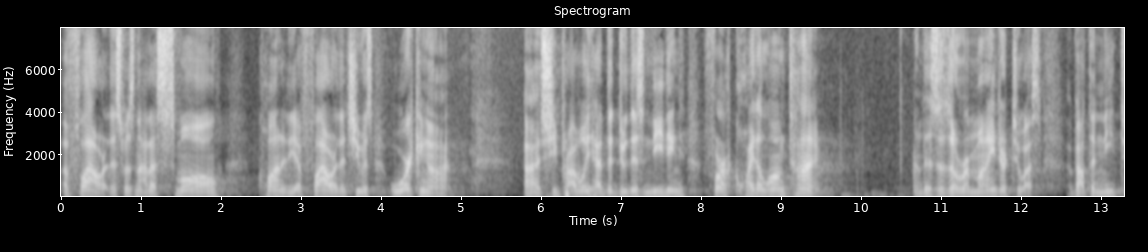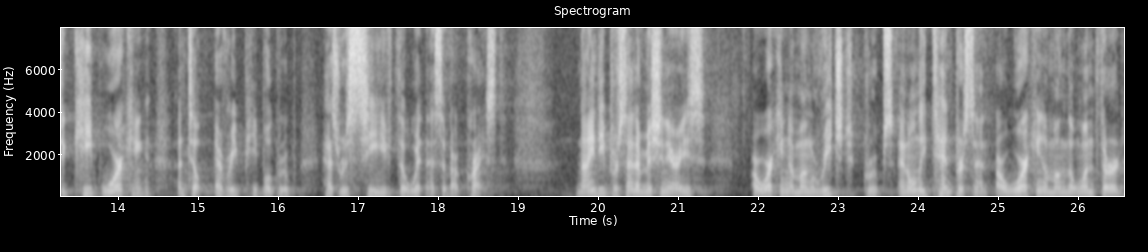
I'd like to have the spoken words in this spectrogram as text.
of flour. This was not a small quantity of flour that she was working on. Uh, she probably had to do this kneading for quite a long time. And this is a reminder to us about the need to keep working until every people group has received the witness about Christ. 90% of missionaries are working among reached groups, and only 10% are working among the one third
